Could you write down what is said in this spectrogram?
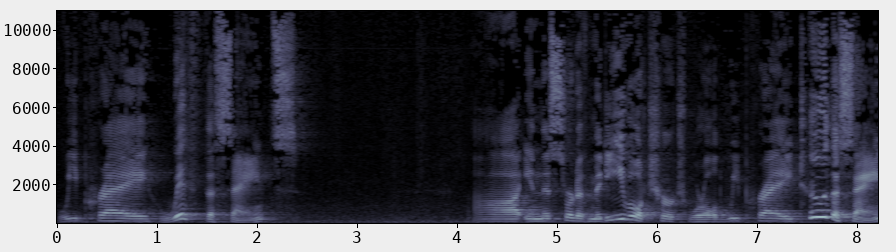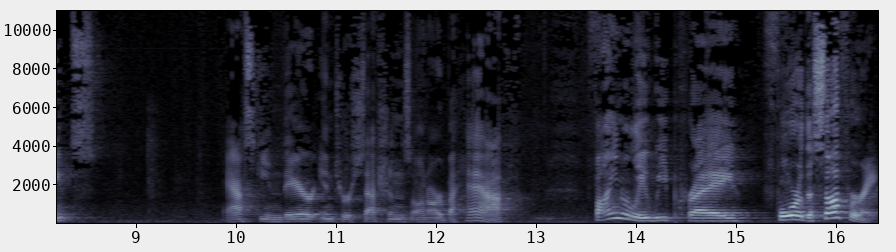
We pray with the saints. Uh, in this sort of medieval church world, we pray to the saints, asking their intercessions on our behalf. Finally, we pray for the suffering,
